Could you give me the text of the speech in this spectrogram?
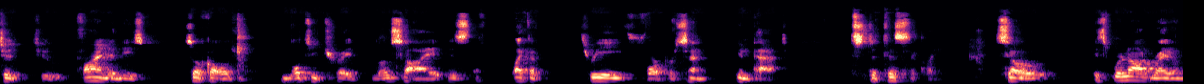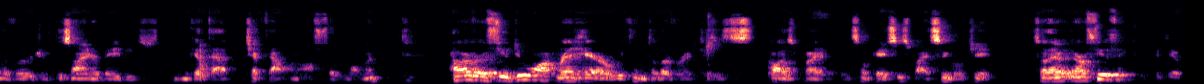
to, to find in these so-called multi-trait loci is like a three, four percent impact statistically. So it's we're not right on the verge of designer babies. You can get that, check that one off for the moment. However, if you do want red hair, we can deliver it because it's caused by, in some cases, by a single gene. So there, there, are a few things we could do.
